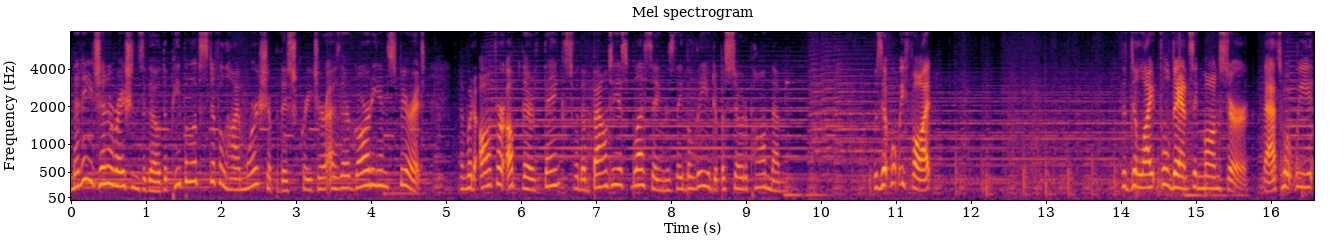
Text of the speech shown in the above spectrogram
Many generations ago, the people of Sniflheim worshipped this creature as their guardian spirit and would offer up their thanks for the bounteous blessings they believed it bestowed upon them. Was it what we fought? The delightful dancing monster. That's what we,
